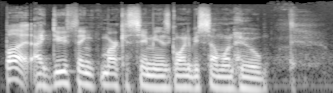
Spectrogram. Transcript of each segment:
But I do think Marcus Semien is going to be someone who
